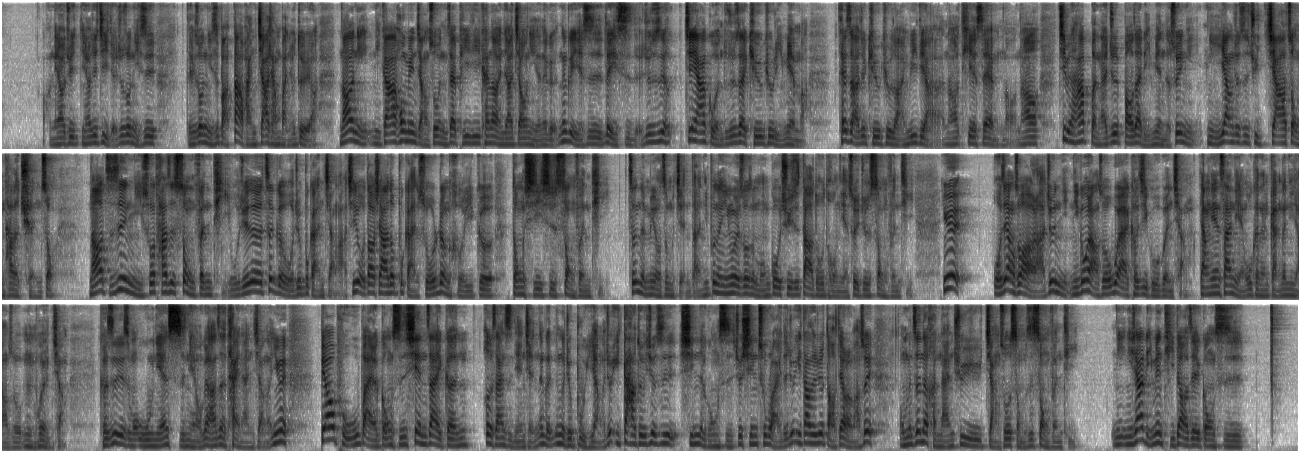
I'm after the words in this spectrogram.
哦。你要去你要去记得，就是说你是。等于说你是把大盘加强版就对了，然后你你刚刚后面讲说你在 PTT 看到人家教你的那个那个也是类似的，就是尖牙股都是在 QQQ 里面嘛，Tesla 就 QQ 的，NVIDIA，然后 TSM 哦，然后基本上它本来就是包在里面的，所以你你一样就是去加重它的权重，然后只是你说它是送分题，我觉得这个我就不敢讲啊，其实我到现在都不敢说任何一个东西是送分题，真的没有这么简单，你不能因为说什么过去是大多头年，所以就是送分题，因为。我这样说好了，就是你，你跟我讲说未来科技股会很强，两年三年，我可能敢跟你讲说，嗯，会很强。可是什么五年、十年，我跟你讲真的太难讲了，因为标普五百的公司现在跟二三十年前那个那个就不一样了，就一大堆就是新的公司，就新出来的，就一大堆就倒掉了嘛。所以我们真的很难去讲说什么是送分题。你你现在里面提到这些公司，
